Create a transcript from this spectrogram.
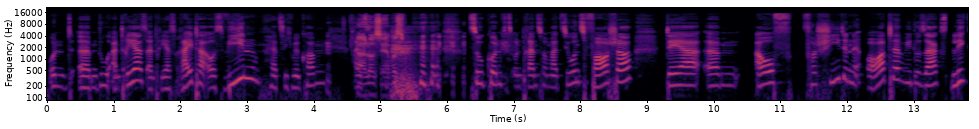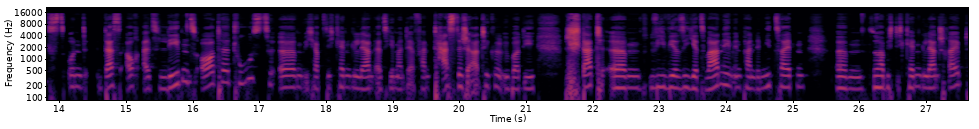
Und ähm, du, Andreas, Andreas Reiter aus Wien, herzlich willkommen. Hallo, Servus. Zukunfts- und Transformationsforscher, der ähm, auf verschiedene Orte, wie du sagst, blickst und das auch als Lebensorte tust. Ähm, ich habe dich kennengelernt als jemand, der fantastische Artikel über die Stadt, ähm, wie wir sie jetzt wahrnehmen in Pandemiezeiten, ähm, so habe ich dich kennengelernt, schreibt.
